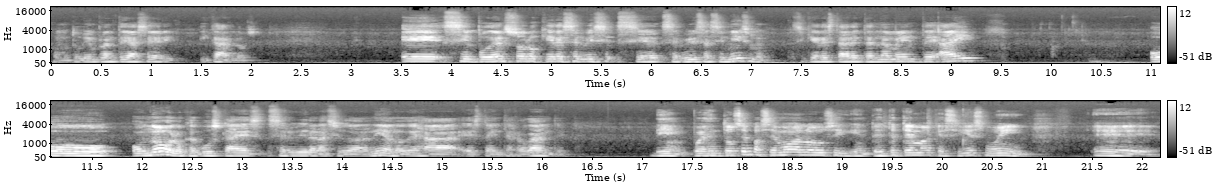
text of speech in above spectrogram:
como tú bien planteas, Eric y Carlos, eh, si el poder solo quiere servirse, ser- servirse a sí mismo, si quiere estar eternamente ahí, o, o no, lo que busca es servir a la ciudadanía, no deja esta interrogante. Bien, pues entonces pasemos a lo siguiente. Este tema que sí es muy, eh,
